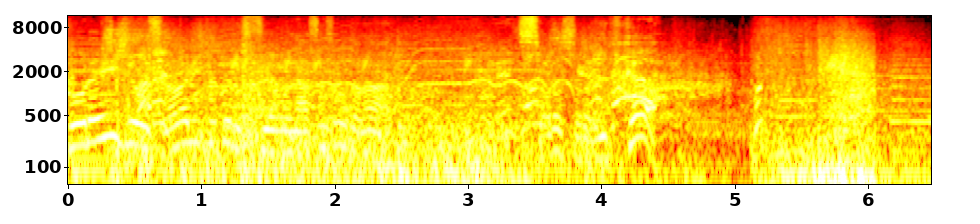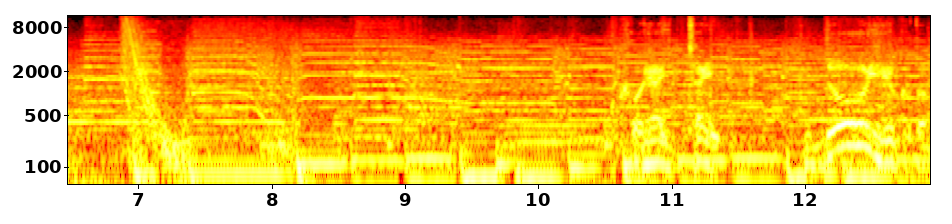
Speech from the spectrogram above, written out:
これ以上騒ぎ立てる必要もなさそうだな。そろそろ行くか。こりゃ一体どういうことだ？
